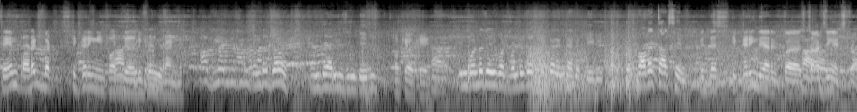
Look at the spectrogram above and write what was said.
Same product but stickering in for Ah, the stickering different is- brand. Ah, we are using Wonder Joy and they are using baby. Okay, okay. Uh, in Wonder Joy you got Wonder Joy sticker and that of baby. The products are same. With the stickering they are uh, Ah, charging extra.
